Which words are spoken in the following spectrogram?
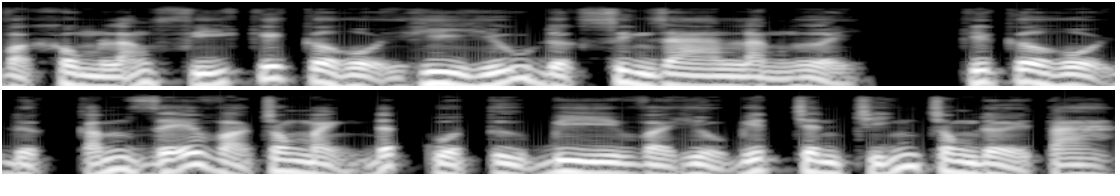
và không lãng phí cái cơ hội hy hữu được sinh ra làm người, cái cơ hội được cắm rễ vào trong mảnh đất của từ bi và hiểu biết chân chính trong đời ta.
